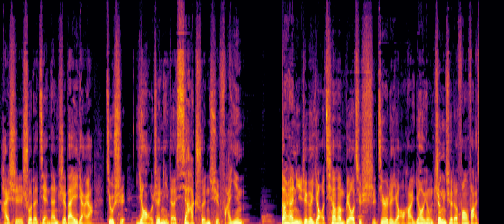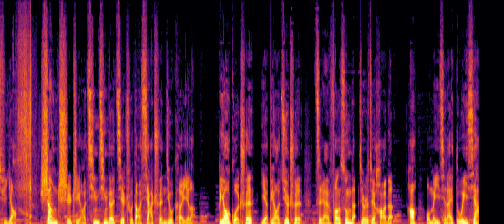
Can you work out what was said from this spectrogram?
还是说的简单直白一点呀，就是咬着你的下唇去发音。当然，你这个咬千万不要去使劲儿的咬哈，要用正确的方法去咬。上齿只要轻轻的接触到下唇就可以了，不要裹唇，也不要撅唇，自然放松的就是最好的。好，我们一起来读一下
